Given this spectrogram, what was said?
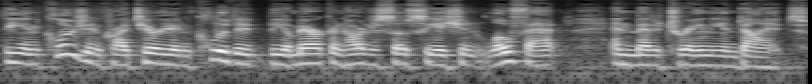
The inclusion criteria included the American Heart Association low fat and Mediterranean diets.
